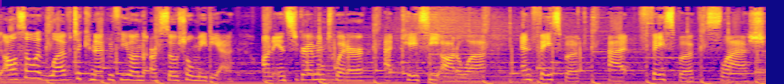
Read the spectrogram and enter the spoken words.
also would love to connect with you on our social media on Instagram and Twitter at KC Ottawa and Facebook at Facebook slash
